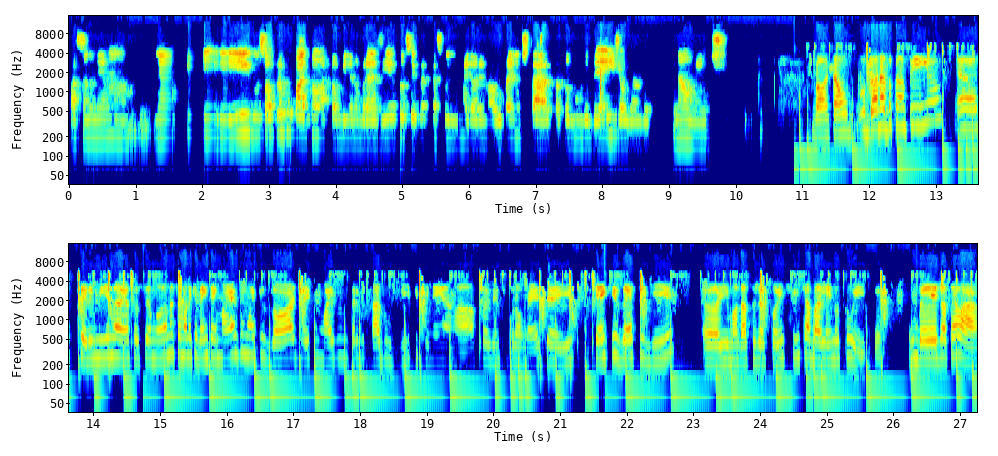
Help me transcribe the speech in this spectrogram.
passando nenhum, nenhum perigo, só preocupado com a família no Brasil, torcer para que as coisas melhorem logo, para a gente estar tá, tá todo mundo bem jogando finalmente. Bom, então o Dona do Campinho uh, termina essa semana. Semana que vem tem mais um episódio aí com mais um entrevistado VIP, que nem a Rafa. A gente promete aí. Quem quiser seguir uh, e mandar sugestões, Cintia Barley no Twitter. Um beijo, até lá.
